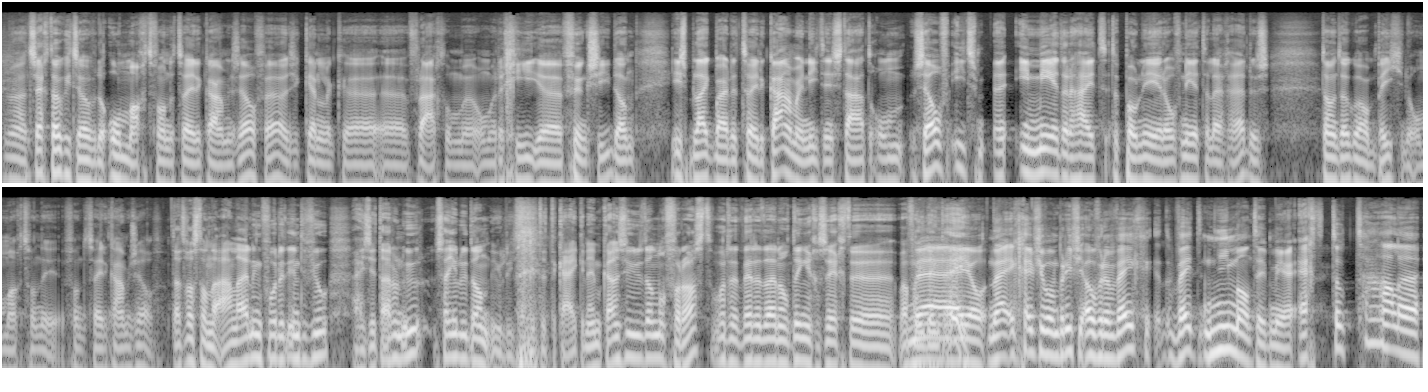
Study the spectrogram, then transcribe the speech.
Nou, het zegt ook iets over de onmacht van de Tweede Kamer zelf. Hè. Als je kennelijk eh, eh, vraagt om, om een regiefunctie, dan is blijkbaar de Tweede Kamer niet in staat om zelf iets in meerderheid te poneren of neer te leggen. Hè. Dus toont ook wel een beetje de onmacht van de, van de Tweede Kamer zelf. Dat was dan de aanleiding voor dit interview. Hij zit daar een uur. Zijn jullie dan, jullie zitten te kijken, neem ik aan, zijn jullie dan nog verrast? Worden, werden daar nog dingen gezegd eh, waarvan je denkt, hey, joh. nee, ik geef je een briefje over een week. Weet niemand dit meer. Echt totale.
